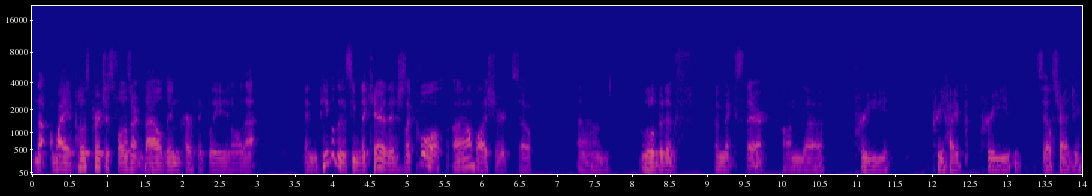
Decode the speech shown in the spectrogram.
not, my post purchase flows aren't dialed in perfectly and all that and people didn't seem to care. They're just like cool i'll buy a shirt so um, a little bit of a mix there on the pre pre hype pre sale strategy.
